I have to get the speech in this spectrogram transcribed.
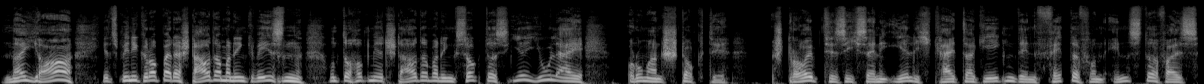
Na ja, jetzt bin ich grad bei der Staudammerin gewesen und da hat mir die Staudammerin gesagt, dass ihr Julei. Roman stockte, sträubte sich seine Ehrlichkeit dagegen, den Vetter von Ensdorf als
